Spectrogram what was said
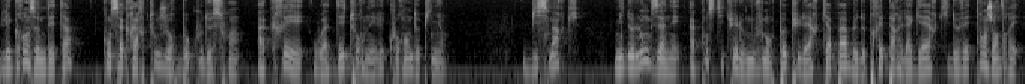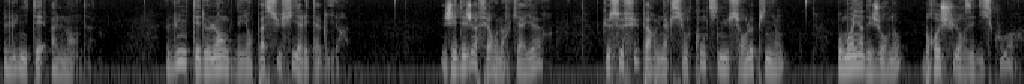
Les grands hommes d'État consacrèrent toujours beaucoup de soins à créer ou à détourner les courants d'opinion. Bismarck mit de longues années à constituer le mouvement populaire capable de préparer la guerre qui devait engendrer l'unité allemande. L'unité de langue n'ayant pas suffi à l'établir. J'ai déjà fait remarquer ailleurs que ce fut par une action continue sur l'opinion, au moyen des journaux, brochures et discours,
